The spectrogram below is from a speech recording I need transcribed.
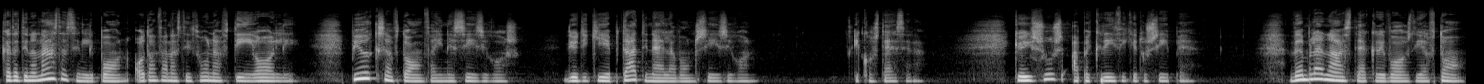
Κατά την Ανάσταση λοιπόν, όταν θα αναστηθούν αυτοί όλοι, ποιο εξ αυτών θα είναι σύζυγος, διότι και οι επτά την έλαβαν σύζυγον. 24. Και ο Ιησούς απεκρίθηκε τους είπε «Δεν πλανάστε ακριβώς δι' αυτό.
